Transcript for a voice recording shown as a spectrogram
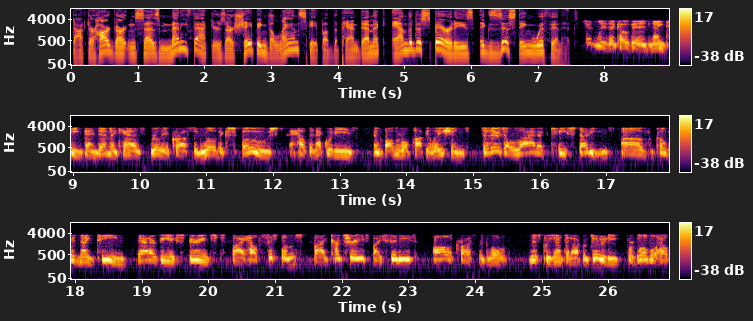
Dr. Hargarten says many factors are shaping the landscape of the pandemic and the disparities existing within it. Certainly, the COVID 19 pandemic has really across the globe exposed health inequities and vulnerable populations. So, there's a lot of case studies of COVID 19 that are being experienced by health systems, by countries, by cities all across the globe this presents an opportunity for global health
